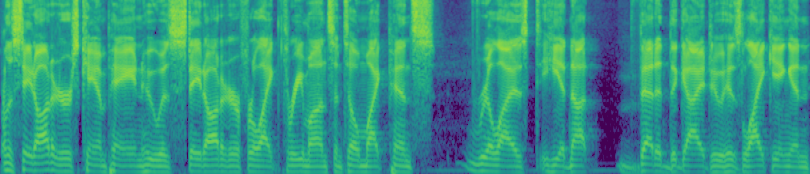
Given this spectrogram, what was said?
the state auditor's campaign, who was state auditor for like three months until Mike Pence realized he had not vetted the guy to his liking and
